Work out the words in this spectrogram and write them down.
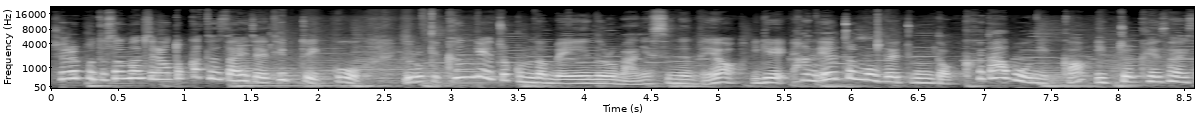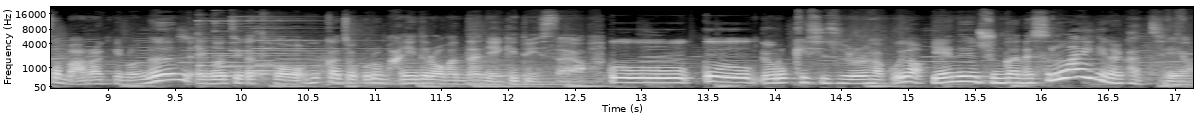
쉐르프도 써마지랑 똑같은 사이즈의 팁도 있고 이렇게 큰 게 조금 더 메인으로 많이 쓰는데요. 이게 한 1.5배 좀 더 크다 보니까 이쪽 회사에서 말하기로는 에너지가 더 효과적으로 많이 들어간다는 얘기도 있어요. 꾹꾹 이렇게 시술을 하고요. 얘는 중간에 슬라이딩을 같이 해요.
